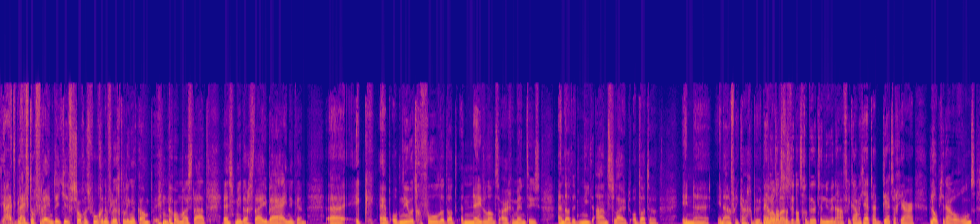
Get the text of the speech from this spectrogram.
ja, het blijft toch vreemd dat je s ochtends vroeg in een vluchtelingenkamp in Goma staat... en smiddag sta je bij Heineken. Ik heb opnieuw het gevoel dat dat een Nederlands argument is... en dat het niet aansluit op wat er in, uh, in Afrika gebeurt. Nee, maar nogmaals... wat, wat gebeurt er nu in Afrika? Want jij hebt daar 30 jaar, loop je daar al rond. Het is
